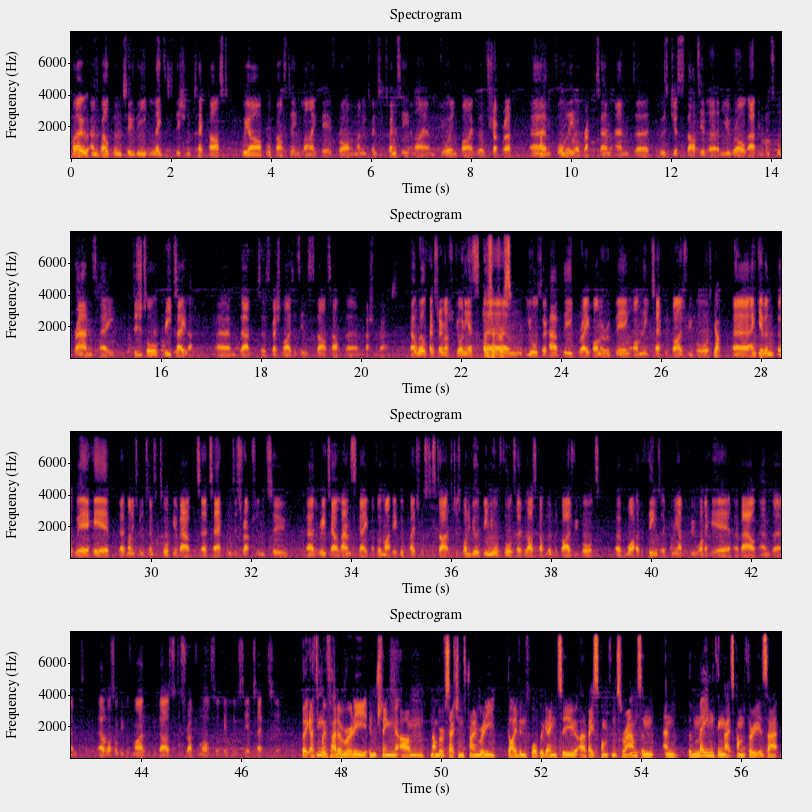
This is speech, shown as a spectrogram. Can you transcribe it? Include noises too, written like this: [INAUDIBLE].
Hello and welcome to the latest edition of TechCast. We are broadcasting live here from Money 2020 and I am joined by Will Shuckburgh, um, formerly of Rakuten and uh, who has just started a, new role at Invincible Brands, a digital retailer um, that uh, specializes in startup um, fashion brands. Uh, Will, thanks very much for joining us. Pleasure, Chris. Um, you also have the great honour of being on the Tech Advisory Board. Yep. Uh, and given that we're here at Money 2020 talking about uh, tech and disruption to uh, the retail landscape, I thought it might be a good place for us to start. It's just what have been your thoughts over the last couple of advisory boards of what are the themes that are coming up that we want to hear about and um, uh, what's on people's minds with regards to disruption, what sort of things we're going to see at tech this year? Look, I think we've had a really interesting um, number of sessions trying to really dive into what we're going to uh, base the conference around. And, and the main thing that's come through is that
